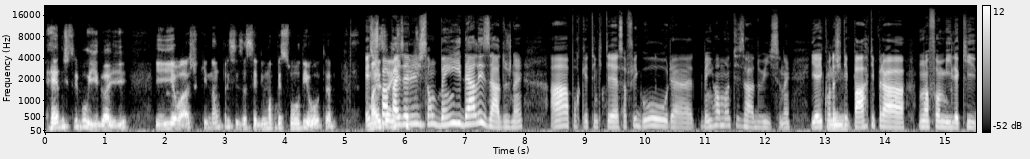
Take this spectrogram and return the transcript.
redistribuído aí. E eu acho que não precisa ser de uma pessoa ou de outra. Esses Mas papéis, aí... eles são bem idealizados, né? Ah, porque tem que ter essa figura, bem romantizado isso, né? E aí quando hum. a gente parte para uma família que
